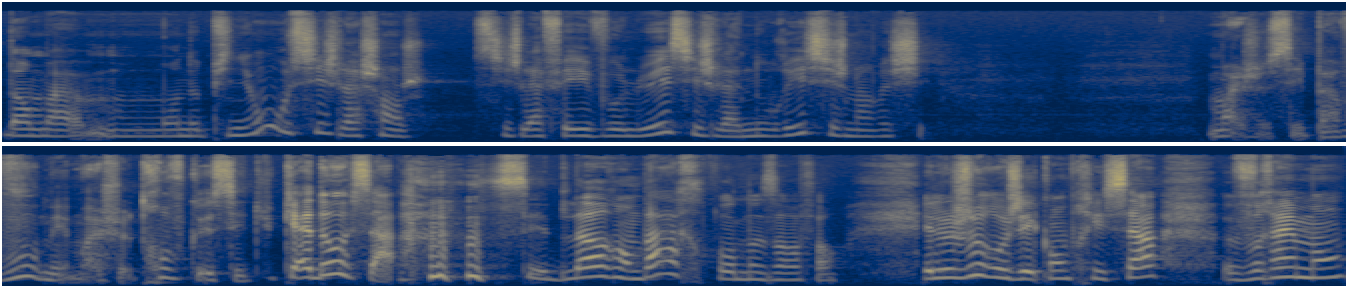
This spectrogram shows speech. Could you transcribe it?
dans ma, mon opinion ou si je la change, si je la fais évoluer, si je la nourris, si je l'enrichis. Moi, je ne sais pas vous, mais moi, je trouve que c'est du cadeau, ça. c'est de l'or en barre pour nos enfants. Et le jour où j'ai compris ça, vraiment,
